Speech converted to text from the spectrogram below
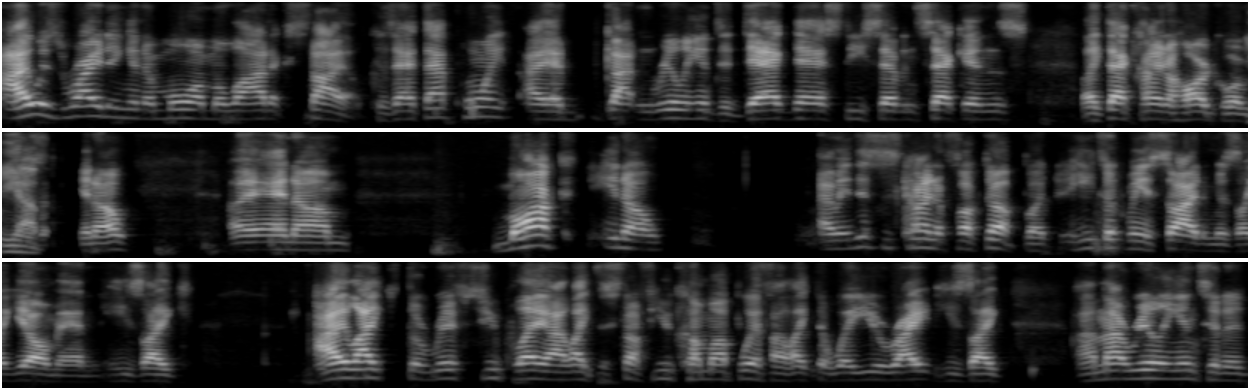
I was writing in a more melodic style because at that point I had gotten really into Dag Nasty, Seven Seconds, like that kind of hardcore music, Yep. you know. And um, Mark, you know, I mean, this is kind of fucked up, but he took me aside and was like, "Yo, man," he's like, "I like the riffs you play. I like the stuff you come up with. I like the way you write." He's like, "I'm not really into the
